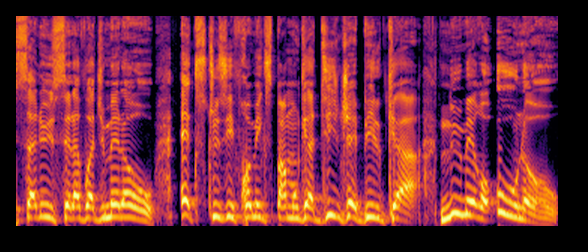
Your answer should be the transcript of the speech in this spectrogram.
Salut, c'est la voix du mélo. Exclusif remix par mon gars DJ Bilka, numéro uno.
